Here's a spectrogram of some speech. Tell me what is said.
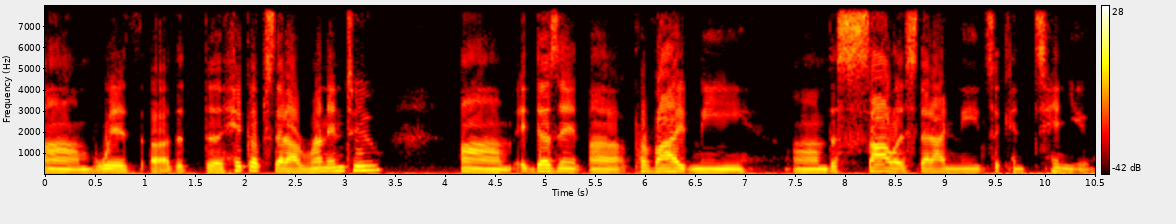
um, with uh, the the hiccups that I run into, um, it doesn't uh, provide me um, the solace that I need to continue.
